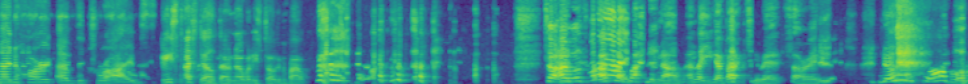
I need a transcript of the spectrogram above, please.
On Heart of the Tribes. He's- I still don't know what he's talking about. so I will I'll stop laughing now and let you get back to it. Sorry. No problem.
